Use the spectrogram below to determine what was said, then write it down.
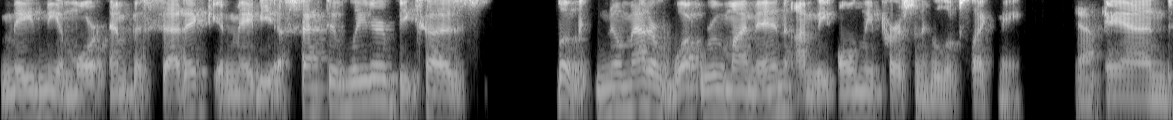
made me a more empathetic and maybe effective leader because look, no matter what room I'm in, I'm the only person who looks like me. Yeah. And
